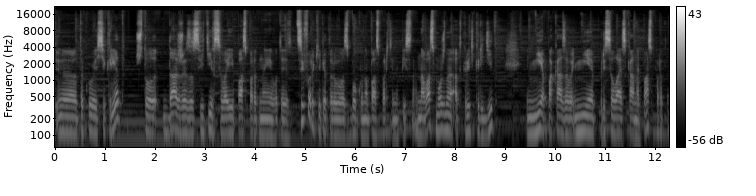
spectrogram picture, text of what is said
э, такой секрет, что даже засветив свои паспортные вот эти циферки, которые у вас сбоку на паспорте написаны, на вас можно открыть кредит, не показывая, не присылая сканы паспорта.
